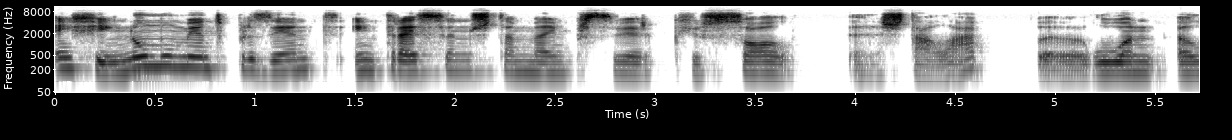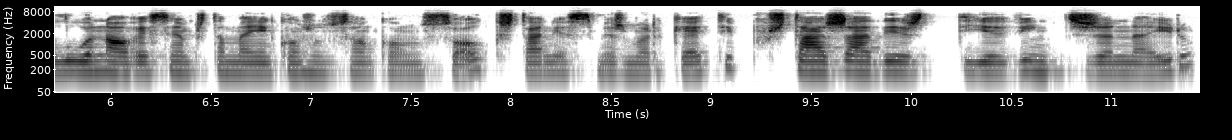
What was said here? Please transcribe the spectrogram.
Enfim, no momento presente, interessa-nos também perceber que o Sol uh, está lá. A lua, a lua, nova é sempre também em conjunção com o Sol, que está nesse mesmo arquétipo. Está já desde dia 20 de janeiro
